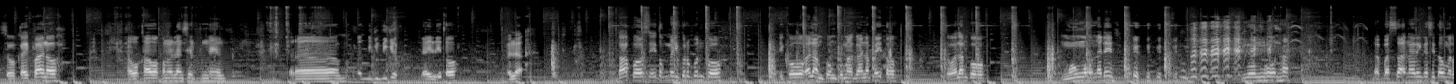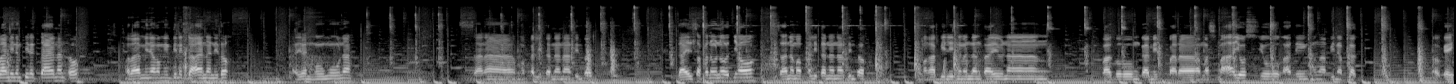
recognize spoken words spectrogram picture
So kahit paano, hawak-hawak ko na lang cellphone ngayon para makapag-video. Dahil ito, wala. Tapos itong microphone ko, hindi ko alam kung gumagana pa ito. So alam ko, ngungo na din. ngungo na. Nabasa na rin kasi ito, marami nang pinagdaanan to. Marami na kaming pinagdaanan nito. Ayun, ngungo na. Sana mapalitan na natin to. Dahil sa panonood nyo, sana mapalitan na natin to. Makabili naman lang tayo ng bagong gamit para mas maayos yung ating mga pinablog. Okay.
